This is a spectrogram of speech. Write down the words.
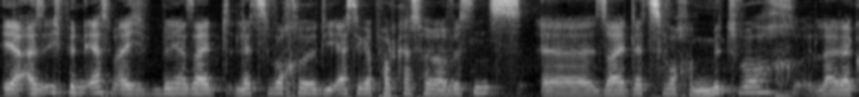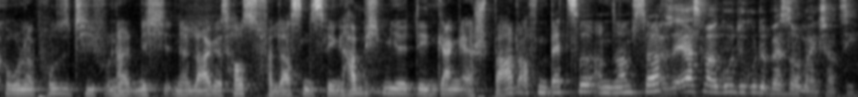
ja, also ich bin erstmal, ich bin ja seit letzte Woche, die erste Podcast-Hörer wissens, äh, seit letzte Woche Mittwoch leider Corona-positiv und halt nicht in der Lage, das Haus zu verlassen. Deswegen habe ich mir den Gang erspart auf dem Betze am Samstag. Also erstmal gute, gute Besserung, mein Schatzi.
